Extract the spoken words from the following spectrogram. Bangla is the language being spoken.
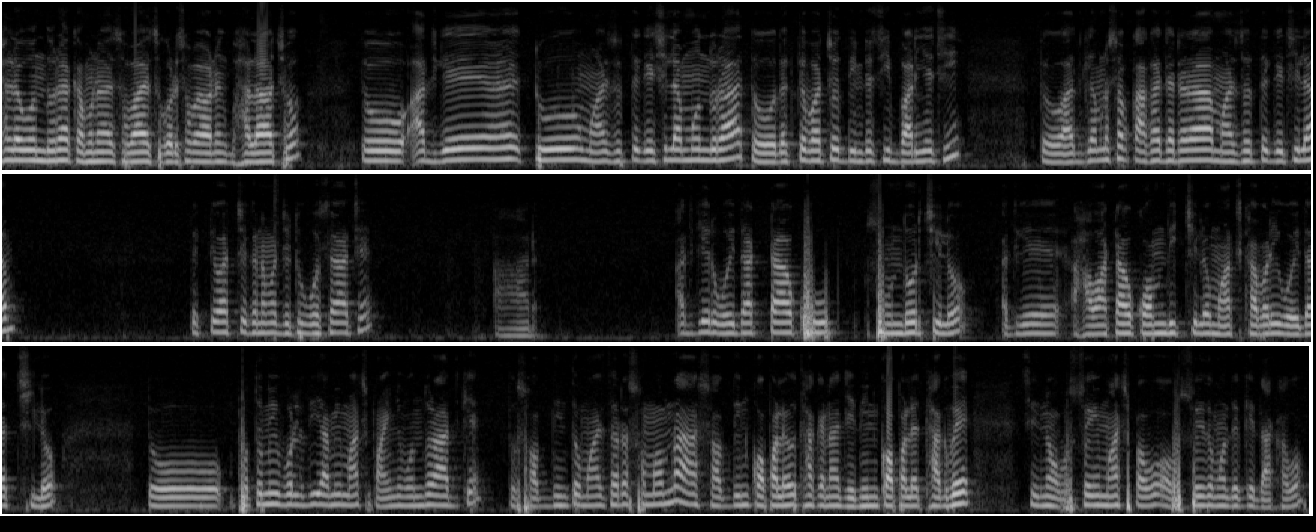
হ্যালো বন্ধুরা, কেমন আছে? সবাই আশা করি সবাই অনেক ভালো আছো। তো আজকে একটু মাছ ধরতে গেছিলাম বন্ধুরা, তো দেখতে পাচ্ছ তিনটে ছিপ বাড়িয়েছি। তো আজকে আমরা সব কাকা জ্যাঠারা মাছ ধরতে গেছিলাম। দেখতে পাচ্ছ এখানে আমার জেঠু বসে আছে। আর আজকের ওয়েদারটাও খুব সুন্দর ছিল। আজকে হাওয়াটাও কম দিচ্ছিল, মাছ খাবারই ওয়েদার ছিল। তো প্রথমেই বলে দিই, আমি মাছ পাইনি বন্ধুরা আজকে। তো সব দিন তো মাছ ধরা সম্ভব না, আর সব দিন কপালেও থাকে না, যেদিন কপালে থাকবে সেদিন অবশ্যই মাছ পাবো, অবশ্যই তোমাদেরকে দেখাবো।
